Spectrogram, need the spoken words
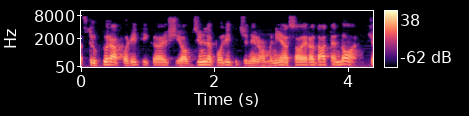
structura politică și opțiunile politice din România s-au erodat enorm. Și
